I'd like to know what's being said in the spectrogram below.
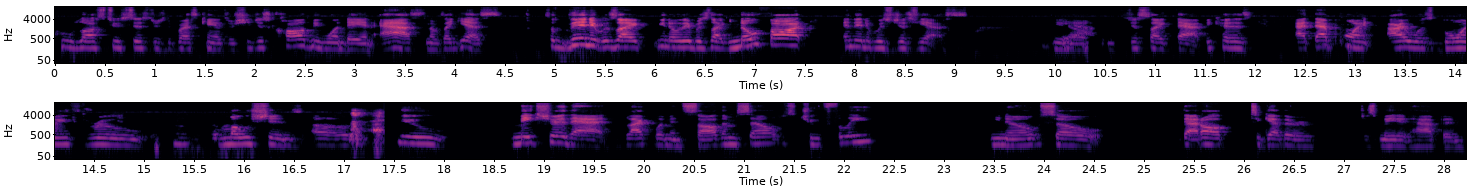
who lost two sisters to breast cancer she just called me one day and asked and i was like yes. So then it was like you know there was like no thought and then it was just yes. You know Yeah. it's just like that because at that point i was going through the motions of to make sure that black women saw themselves truthfully you know? So that all together just made it happen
